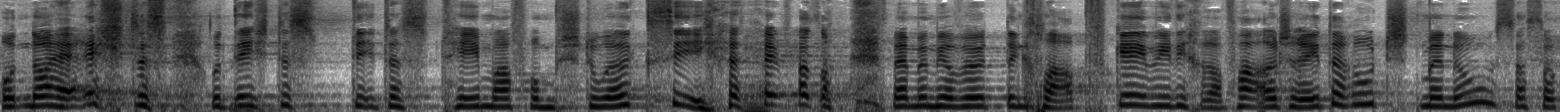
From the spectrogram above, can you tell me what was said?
Und nachher ist das, und das ist das, das Thema vom Stuhl gewesen. Ja. Also, wenn man mir einen Klapp geben will, weil ich falsch rede, rutscht man aus. Also,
